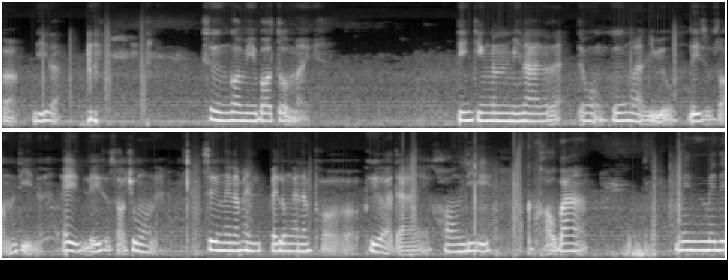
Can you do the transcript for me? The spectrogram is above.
ก็ดีละ ซึ่งก็มีบอสตัวใหม่ จริง ๆ มันมีนานแล้วแหละ แต่ผมเพิ่งมารีวิวรีสิบสองนาทีนะเอ้ยรีสิบสองชั่วโมงนะซึ่งแนะนำให้ไปโรงงานน้ำพอเผื่อได้ของดีกับเขาบ้าง ไม่ไม่ได้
